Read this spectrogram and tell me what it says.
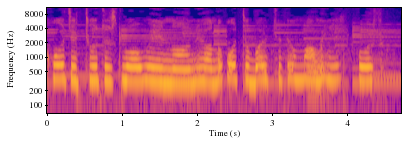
хочу чути слово іноні, я не хочу бачити мамині сльози.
